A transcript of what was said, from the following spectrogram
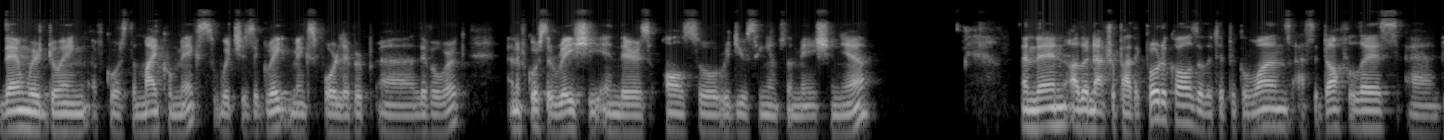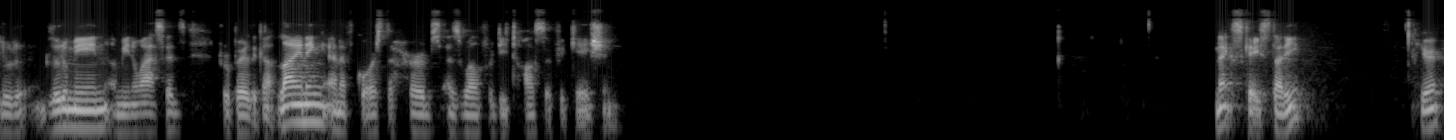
Then we're doing, of course, the myco mix, which is a great mix for liver uh, liver work. And of course, the reishi in there is also reducing inflammation. Yeah. And then other naturopathic protocols are the typical ones, acidophilus and glut glutamine, amino acids to repair the gut lining, and of course the herbs as well for detoxification. Next case study here,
